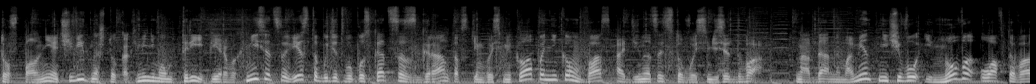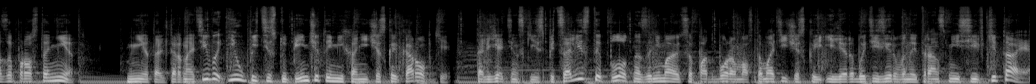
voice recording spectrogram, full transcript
то вполне очевидно, что как минимум три первых месяца Веста будет выпускаться с грантовским восьмиклапанником ВАЗ-11182. На данный момент ничего иного у АвтоВАЗа просто нет. Нет альтернативы и у пятиступенчатой механической коробки. Тольяттинские специалисты плотно занимаются подбором автоматической или роботизированной трансмиссии в Китае,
